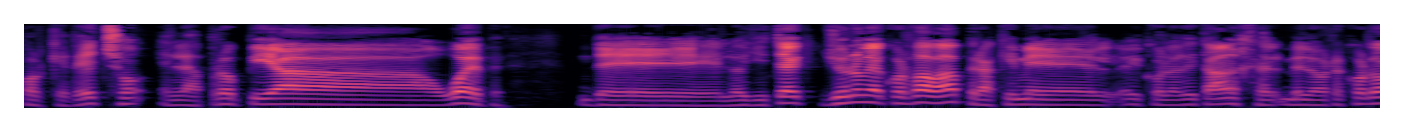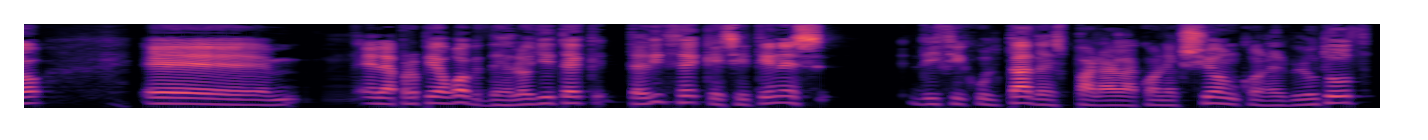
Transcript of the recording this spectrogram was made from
Porque de hecho, en la propia web de Logitech, yo no me acordaba, pero aquí me- el, el coleguita Ángel me lo recordó, eh, en la propia web de Logitech te dice que si tienes dificultades para la conexión con el Bluetooth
